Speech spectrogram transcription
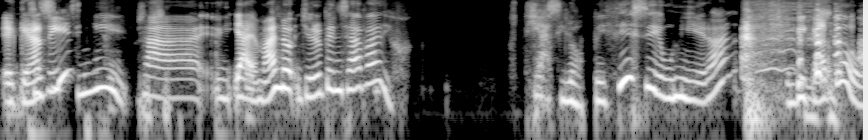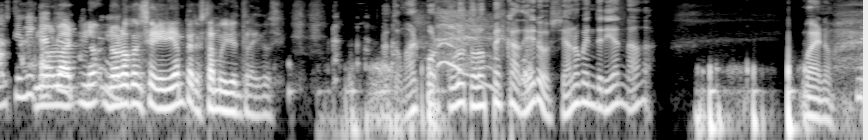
Es que Sí, así. Sí, sí. O sea, y además lo- yo lo pensaba, digo, hostia, si los peces se unieran. Sindicato, No lo, ha- no- no lo conseguirían, pero está muy bien traído. sí. A tomar por culo todos los pescaderos. Ya no venderían nada. Bueno, No,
